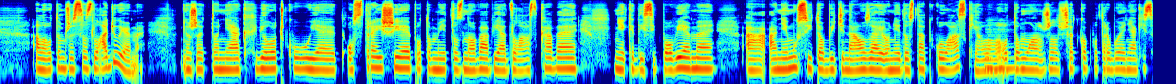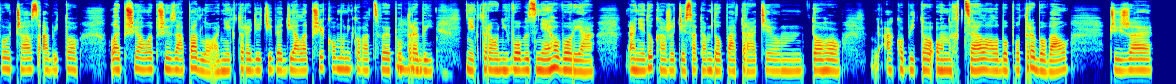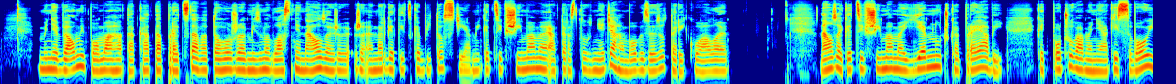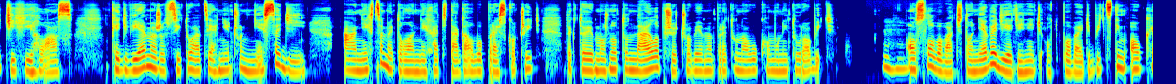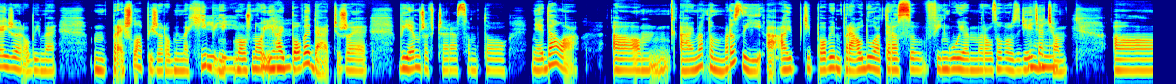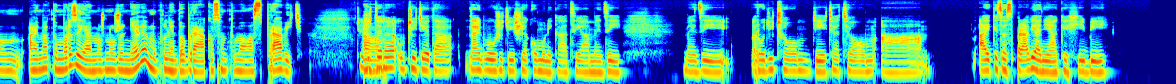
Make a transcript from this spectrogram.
ale o tom, že sa zlaďujeme. Že to nejak chvíľočku je ostrejšie, potom je to znova viac láskavé, niekedy si povieme a, a nemusí to byť naozaj o nedostatku lásky, ale mm-hmm. o tom, že všetko potrebuje nejaký svoj čas, aby to lepšie a lepšie zapadlo. A niektoré deti vedia lepšie komunikovať svoje mhm. potreby, mm-hmm. niektoré o nich vôbec nehovoria a nedokážete sa tam dopatrať um, toho, ako by to on chcel alebo potreboval. Čiže mne veľmi pomáha taká tá predstava toho, že my sme vlastne naozaj že, že energetické bytosti a my keď si všímame, a teraz tu neťahám vôbec ezoteriku, ale Naozaj, keď si všímame jemnúčke prejavy, keď počúvame nejaký svoj tichý hlas, keď vieme, že v situáciách niečo nesedí a nechceme to len nechať tak alebo preskočiť, tak to je možno to najlepšie, čo vieme pre tú novú komunitu robiť mm-hmm. oslovovať to, nevedieť hneď odpoveď, byť s tým OK, že robíme mm, prešlapy, že robíme chyby, chyby. možno mm-hmm. ich aj povedať, že viem, že včera som to nedala, um, a aj ma to mrzí a aj ti poviem pravdu a teraz fingujem rozhovor s dieťaťom. Mm-hmm. Um, aj ma to mrzí, aj možno, že neviem úplne dobre, ako som to mala spraviť. Čiže um, teda určite je tá najdôležitejšia komunikácia medzi, medzi rodičom, dieťaťom a aj keď sa spravia nejaké chyby,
